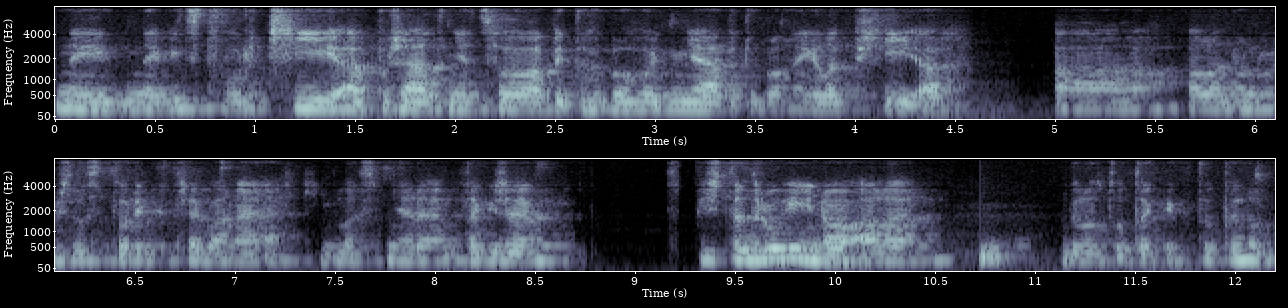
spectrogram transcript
nej, nejvíc tvůrčí a pořád něco, aby toho bylo hodně, aby to bylo nejlepší a, a ale no už zase tolik třeba ne tímhle směrem, takže spíš to druhý, no, ale bylo to tak, jak to bylo.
